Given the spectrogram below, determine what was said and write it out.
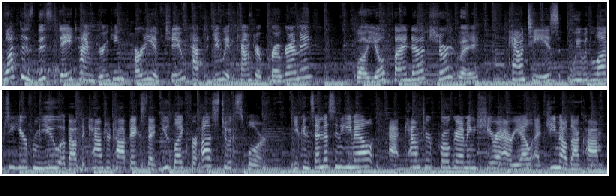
What does this daytime drinking party of two have to do with counter programming? Well, you'll find out shortly. Counties, we would love to hear from you about the counter topics that you'd like for us to explore. You can send us an email at counterprogrammingshiraariel at gmail.com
